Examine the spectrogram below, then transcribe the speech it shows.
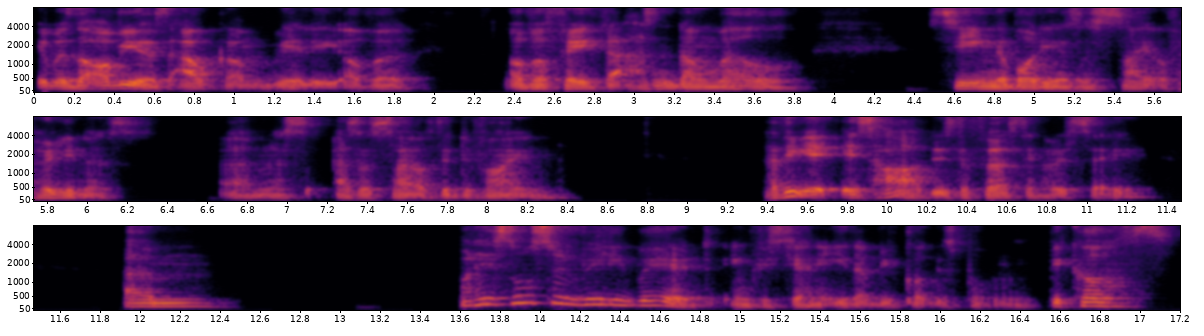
it was the obvious outcome, really, of a of a faith that hasn't done well seeing the body as a site of holiness, um, as, as a site of the divine. I think it, it's hard, is the first thing I would say. Um, but it's also really weird in Christianity that we've got this problem because,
